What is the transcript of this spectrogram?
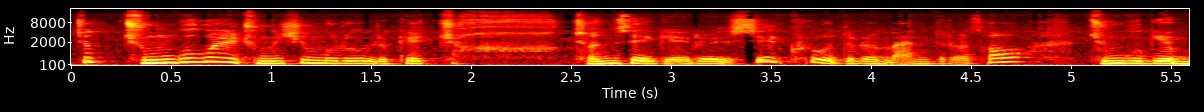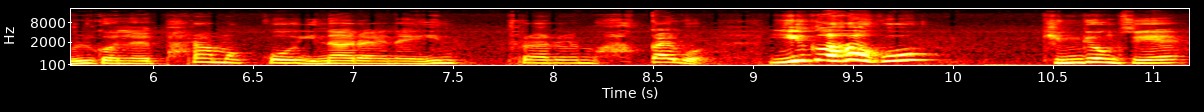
즉 중국을 중심으로 이렇게 쫙 전 세계를 실크로드를 만들어서 중국의 물건을 팔아먹고 이 나라에 는 인프라를 막 깔고 이거 하고 김경수의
